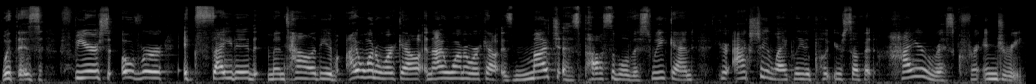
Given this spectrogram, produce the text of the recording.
with this fierce, over-excited mentality of I want to work out and I want to work out as much as possible this weekend, you're actually likely to put yourself at higher risk for injury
